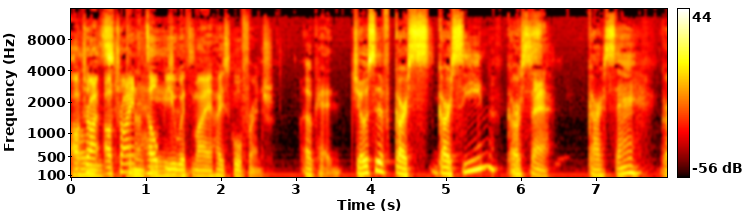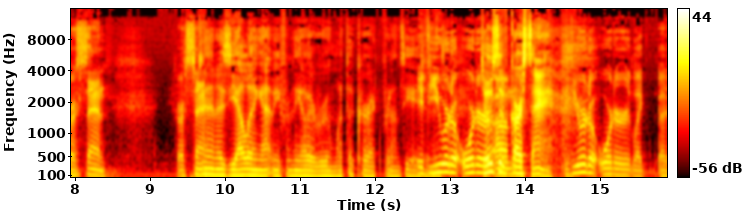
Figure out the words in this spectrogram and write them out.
I'll try. I'll try and help you with my high school French. Okay, Joseph Gar- Garcine. Garcin. Garcin. Garcin. Garcin. Suzanne is yelling at me from the other room what the correct pronunciation. If you is. were to order Joseph um, Garcin. if you were to order like a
